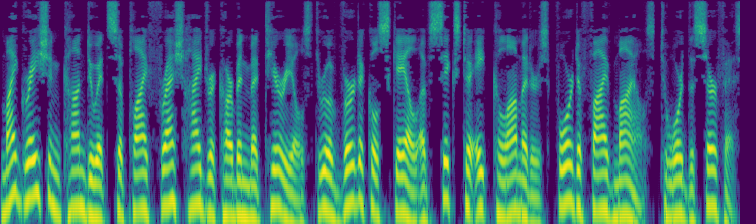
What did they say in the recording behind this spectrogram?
Migration conduits supply fresh hydrocarbon materials through a vertical scale of 6 to 8 kilometers, 4 to 5 miles toward the surface.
